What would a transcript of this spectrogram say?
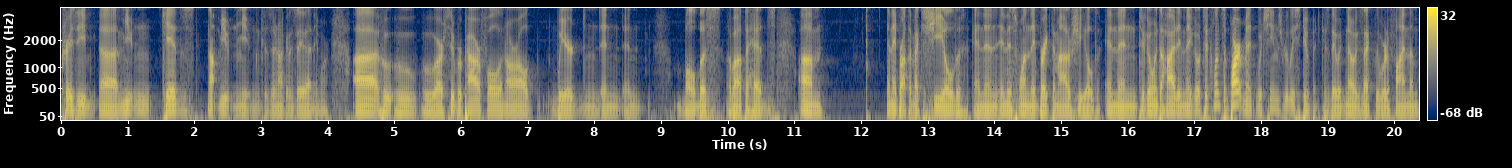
crazy uh, mutant kids, not mutant mutant because they're not going to say that anymore. Uh, who who who are super powerful and are all weird and and, and bulbous about the heads. Um, and they brought them back to Shield, and then in this one they break them out of Shield, and then to go into hiding they go to Clint's apartment, which seems really stupid because they would know exactly where to find them.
